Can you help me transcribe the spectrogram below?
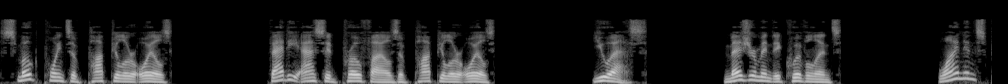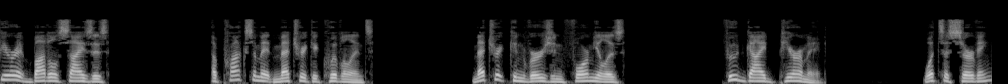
Smoke points of popular oils Fatty acid profiles of popular oils U.S. Measurement equivalents Wine and spirit bottle sizes. Approximate metric equivalents. Metric conversion formulas. Food guide pyramid. What's a serving?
